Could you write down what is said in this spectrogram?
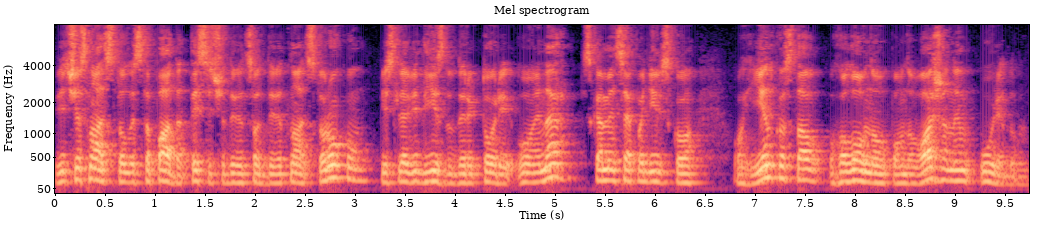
Від 16 листопада 1919 року, після від'їзду директорії УНР з Кам'янця-Подільського, Огієнко став головноуповноваженим уряду.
